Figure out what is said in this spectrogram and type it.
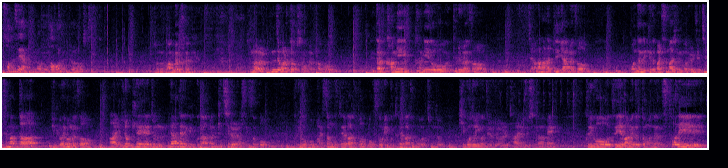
섬세함이라고 학원을 표현하고 싶습니다. 저는 완벽하네요. 정말 흠잡을 데 없이 완벽하고 일단 강의 강의도 들으면서 제가 하나하나 필기하면서 원장님께서 말씀하시는 거를 이제 제 생각과 비교해보면서 아 이렇게 좀 해야 되겠구나라는 캐치를 할 수 있었고 그리고 뭐 발성부터 해가지고 목소리부터 해가지고 점점 기본적인 것들을 다 알려주신 다음에 그리고 되게 마음에 들었던 거는 스터디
